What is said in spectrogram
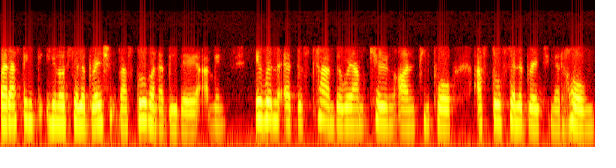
But I think, you know, celebrations are still going to be there. I mean, even at this time, the way I'm carrying on, people are still celebrating at home.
